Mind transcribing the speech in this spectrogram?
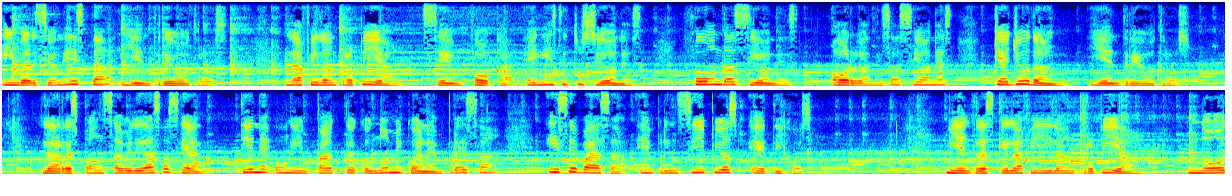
inversionista y entre otros. La filantropía se enfoca en instituciones, fundaciones, organizaciones que ayudan y entre otros. La responsabilidad social tiene un impacto económico en la empresa y se basa en principios éticos mientras que la filantropía no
